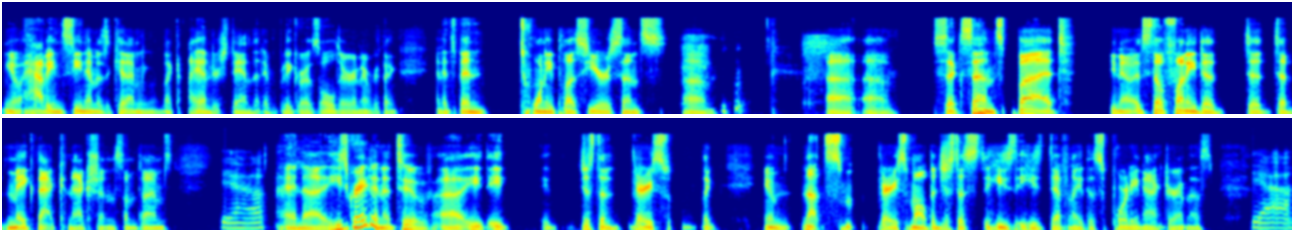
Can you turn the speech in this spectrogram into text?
you know, having seen him as a kid, I mean, like I understand that everybody grows older and everything, and it's been 20 plus years since um uh uh Sixth Sense, but you know, it's still funny to to to make that connection sometimes yeah. and uh he's great in it too uh he, he he- just a very like you know not sm- very small but just a he's he's definitely the supporting actor in this Yeah.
